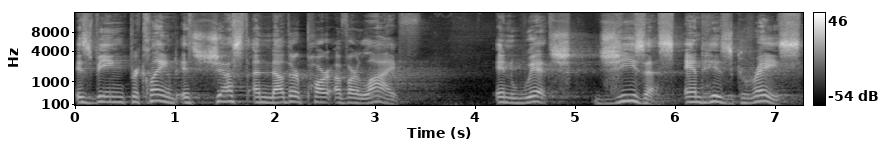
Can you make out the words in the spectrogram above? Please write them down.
is being proclaimed. It's just another part of our life in which Jesus and his grace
